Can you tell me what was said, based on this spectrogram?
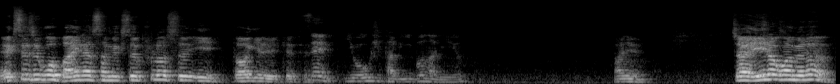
X 제곱 마이너스 3X 플러스 2 더하기 1 이렇게 돼. 쌤, 이거 혹시 답 2번 아니에요? 아니에요. 자 A라고 하면은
